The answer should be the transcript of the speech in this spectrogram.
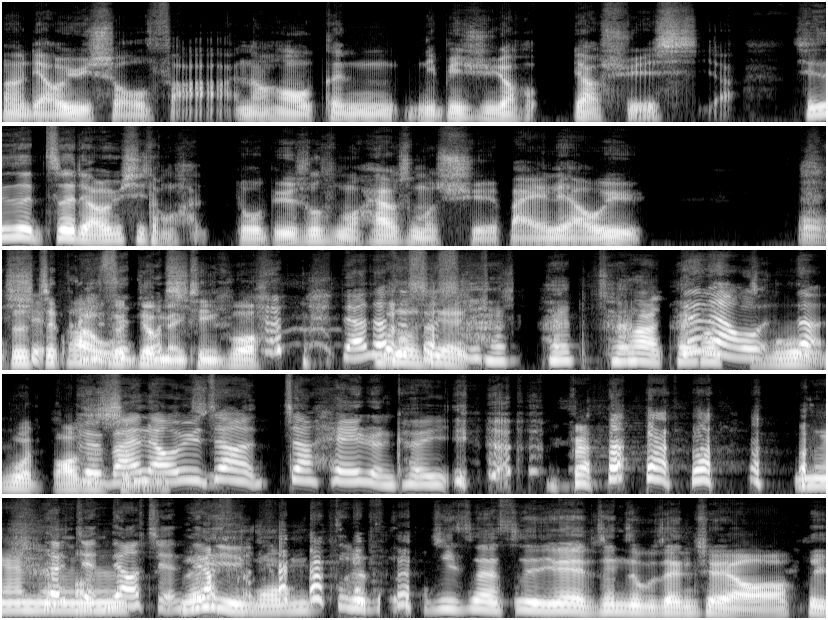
呃，疗愈手法，然后跟你必须要要学习啊。其实这这疗愈系统很多，比如说什么，还有什么雪白疗愈，这这块我就没听过。等下再说。真的，我我雪白疗愈这样这样黑人可以。剪掉剪掉。可以，我们这个东西真的是有点政治不正确哦。可以。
